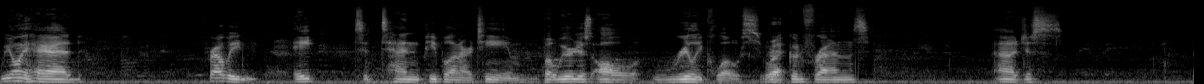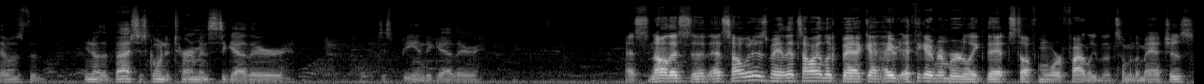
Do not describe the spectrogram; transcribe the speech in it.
we only had probably eight to ten people on our team, but we were just all really close. We were Right. good friends. Uh, just that was the you know the best. Just going to tournaments together, just being together. That's no, that's uh, that's how it is, man. That's how I look back. I, I I think I remember like that stuff more fondly than some of the matches.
